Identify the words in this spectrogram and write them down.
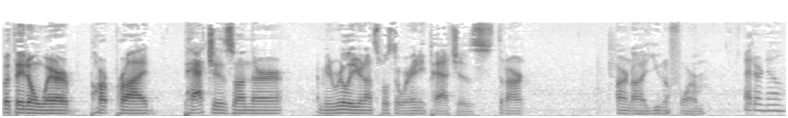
But they don't wear par- pride patches on their. I mean, really, you're not supposed to wear any patches that aren't aren't a uniform. I don't know.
